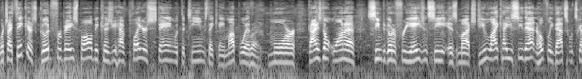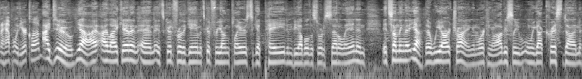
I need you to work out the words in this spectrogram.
which I think is good for baseball because you have players staying with the teams they came up with right. more. Guys don't want to seem to go to free agency as much. Do you like how you see that? And hopefully that's what's going to happen with your club? I do. Yeah, I, I like it. And, and it's good for the game. It's good for young players to get paid and be able to sort of settle in. And it's something that, yeah, that we are trying and working on. Obviously, when we got Khris done,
